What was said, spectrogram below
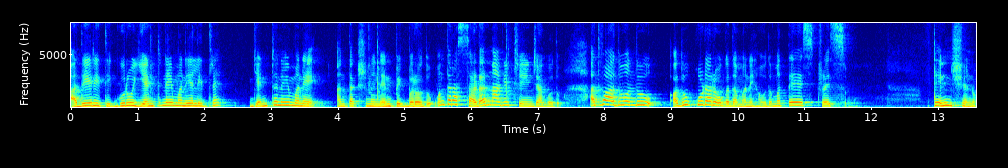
ಅದೇ ರೀತಿ ಗುರು ಎಂಟನೇ ಮನೆಯಲ್ಲಿದ್ದರೆ ಎಂಟನೇ ಮನೆ ಅಂದ ತಕ್ಷಣ ನೆನಪಿಗೆ ಬರೋದು, ಒಂಥರ ಸಡನ್ನಾಗಿ ಚೇಂಜ್ ಆಗೋದು. ಅಥವಾ ಅದು ಒಂದು, ಅದು ಕೂಡ ರೋಗದ ಮನೆ, ಹೌದು. ಮತ್ತು ಸ್ಟ್ರೆಸ್ಸು ಟೆನ್ಷನು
